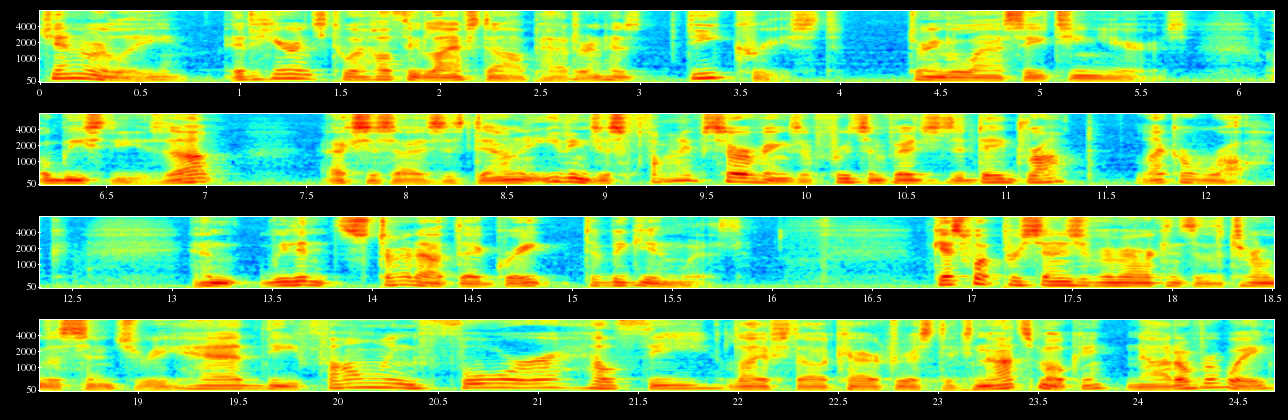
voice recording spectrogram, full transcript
Generally, adherence to a healthy lifestyle pattern has decreased during the last 18 years. Obesity is up, exercise is down, and eating just five servings of fruits and veggies a day dropped like a rock. And we didn't start out that great to begin with. Guess what percentage of Americans at the turn of the century had the following four healthy lifestyle characteristics— not smoking, not overweight,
